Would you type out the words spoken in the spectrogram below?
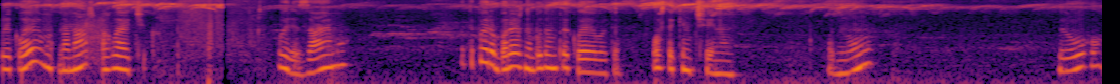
Приклеїмо на наш глечик. Вирізаємо. І тепер обережно будемо приклеювати ось таким чином. Одну, другу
